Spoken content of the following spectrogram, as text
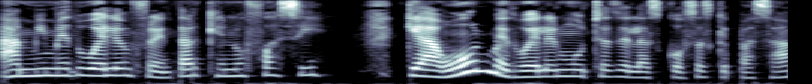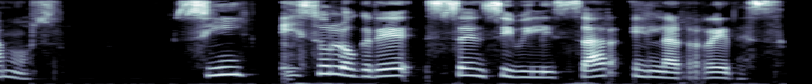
a mí me duele enfrentar que no fue así que aún me duelen muchas de las cosas que pasamos. Sí, eso logré sensibilizar en las redes.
